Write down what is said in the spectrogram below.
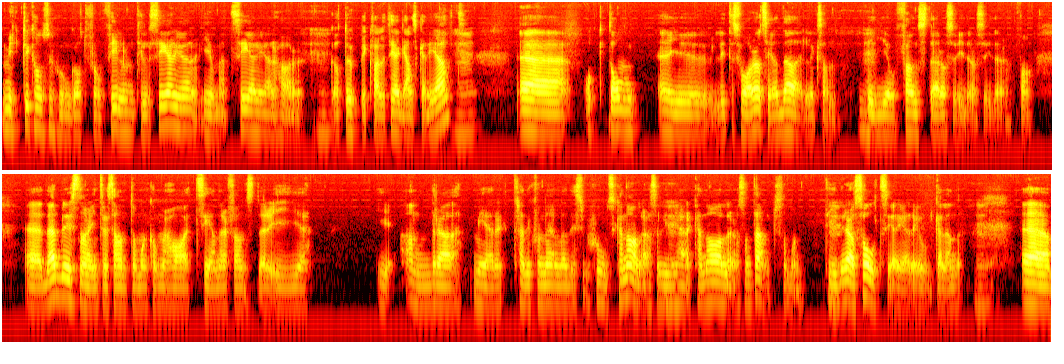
mycket konsumtion gått från film till serier i och med att serier har mm. gått upp i kvalitet ganska rejält. Mm. Eh, och de är ju lite svårare att se där liksom mm. biofönster och så vidare. och så vidare. Eh, där blir det snarare intressant om man kommer ha ett senare fönster i, i andra mer traditionella distributionskanaler, alltså mm. linjärkanaler och sånt där som man tidigare mm. har sålt serier i olika länder. Eh,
